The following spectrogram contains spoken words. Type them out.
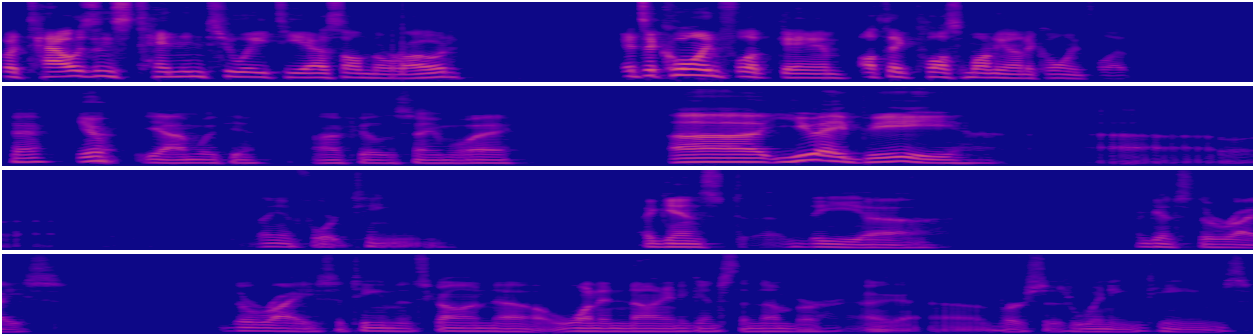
but Towson's ten and two ATS on the road. It's a coin flip game. I'll take plus money on a coin flip. Okay. You? Yeah, I'm with you. I feel the same way. Uh, UAB uh, laying 14 against the uh, against the Rice. The Rice, a team that's gone uh, one and nine against the number uh, versus winning teams.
